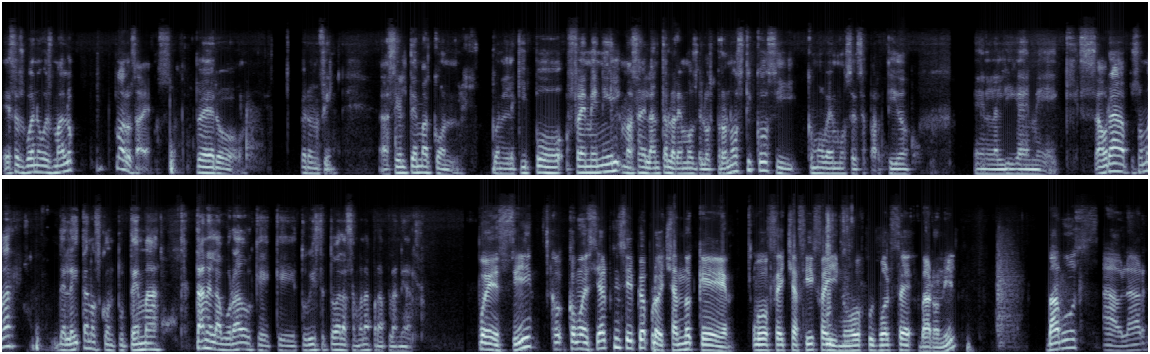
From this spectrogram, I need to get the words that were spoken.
¿Eso es bueno o es malo? No lo sabemos. Pero, pero en fin, así el tema con, con el equipo femenil. Más adelante hablaremos de los pronósticos y cómo vemos ese partido en la Liga MX. Ahora, pues Omar, deleítanos con tu tema tan elaborado que, tuviste toda la semana para planearlo. Pues sí, como decía al principio, aprovechando que hubo fecha FIFA y no hubo fútbol varonil, vamos a hablar,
